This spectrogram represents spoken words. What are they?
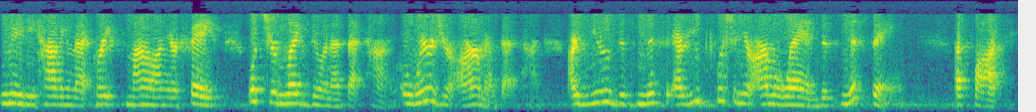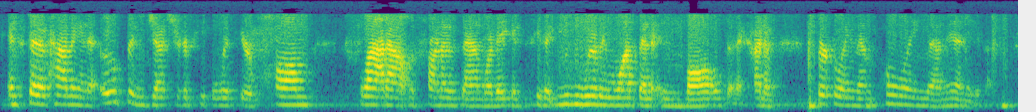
you may be having that great smile on your face. What's your leg doing at that time? Or where's your arm at that time? Are you dismissing? Are you pushing your arm away and dismissing a thought instead of having an open gesture to people with your palm flat out in front of them where they can see that you really want them involved in it, kind of circling them, pulling them in even.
